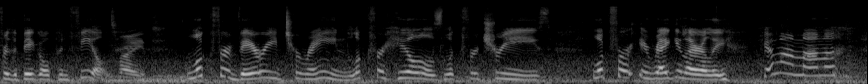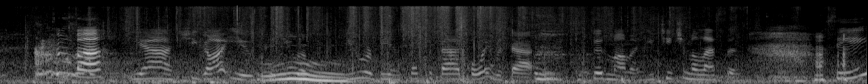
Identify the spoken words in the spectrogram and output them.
for the big open field. right Look for varied terrain, look for hills, look for trees, look for irregularly. Come on, mama. Kumba. Yeah, she got you. You were, you were being such a bad boy with that. Good mama. You teach him a lesson. See?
